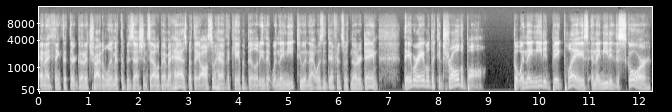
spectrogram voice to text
and I think that they're going to try to limit the possessions Alabama has, but they also have the capability that when they need to, and that was the difference with Notre Dame. They were able to control the ball but when they needed big plays and they needed to score,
